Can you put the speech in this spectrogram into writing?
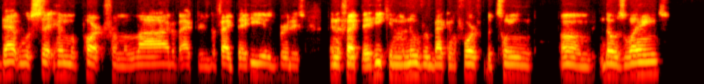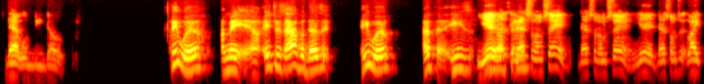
that will set him apart from a lot of actors. The fact that he is British and the fact that he can maneuver back and forth between um those lanes, that would be dope. He will. I mean, uh, Idris Elba does it. He will. I think he's. Yeah, you know that's, what that's what I'm saying. That's what I'm saying. Yeah, that's what I'm saying. Like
